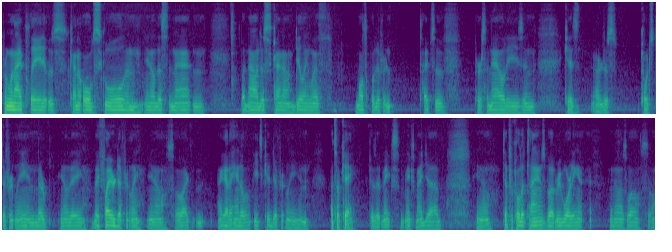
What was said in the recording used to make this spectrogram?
from when I played, it was kind of old school and you know this and that, and but now just kind of dealing with multiple different types of personalities and kids are just coached differently, and they're you know they they fire differently. You know, so I I got to handle each kid differently, and that's okay because it makes makes my job you know difficult at times, but rewarding it you know as well. So.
